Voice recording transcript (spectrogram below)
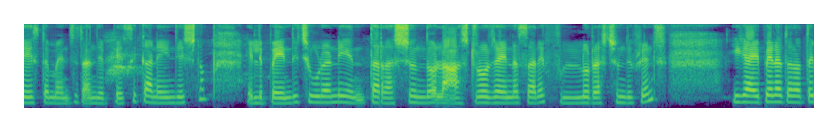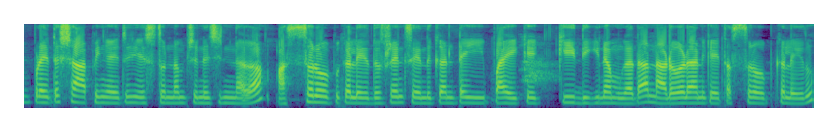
చేస్తే మంచిదని చెప్పేసి కానీ ఏం చేసినాం? వెళ్ళిపోయింది. చూడండి ఎంత రష్ ఉందో. లాస్ట్ రోజు అయినా సరే ఫుల్ రష్ ఉంది ఫ్రెండ్స్ ఇక అయిపోయిన తర్వాత ఇప్పుడైతే షాపింగ్ అయితే చేస్తున్నాం చిన్న చిన్నగా. అస్సలు ఓపిక లేదు ఫ్రెండ్స్ ఎందుకంటే ఈ పైకి ఎక్కి దిగినాం కదా నడవడానికి అయితే అస్సలు ఓపిక లేదు.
